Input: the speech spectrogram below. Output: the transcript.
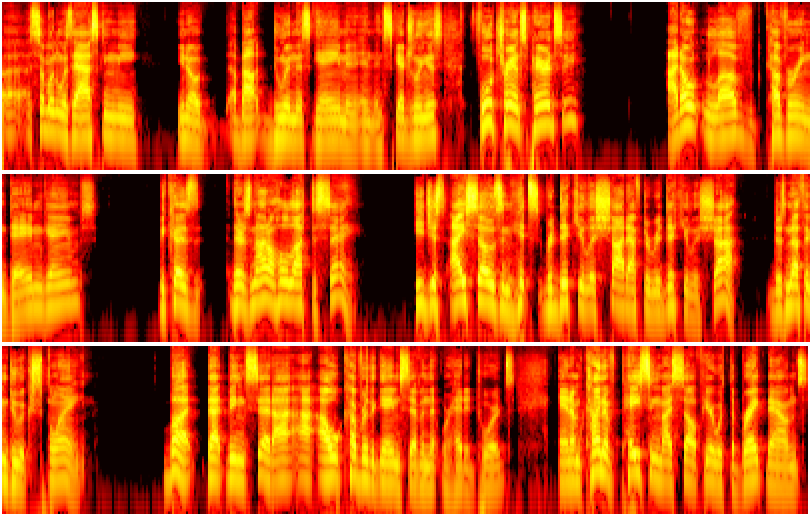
uh, someone was asking me, you know, about doing this game and, and, and scheduling this. Full transparency, I don't love covering Dame games because there's not a whole lot to say. He just ISOs and hits ridiculous shot after ridiculous shot. There's nothing to explain. But that being said, I, I, I, will cover the game seven that we're headed towards. And I'm kind of pacing myself here with the breakdowns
